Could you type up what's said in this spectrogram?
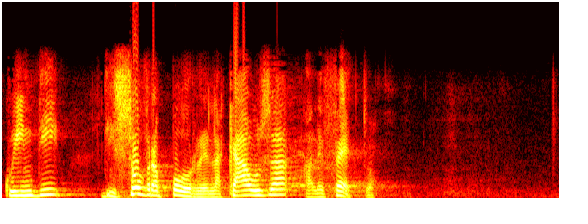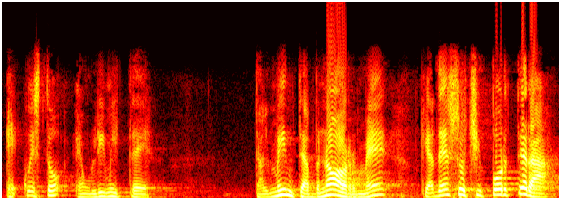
quindi di sovrapporre la causa all'effetto. E questo è un limite talmente abnorme che adesso ci porterà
